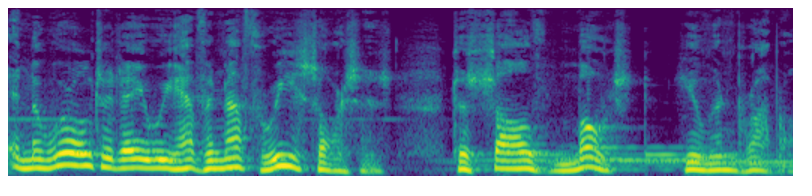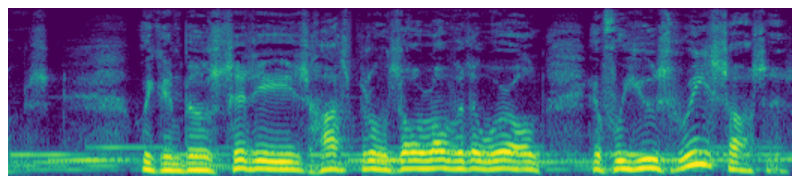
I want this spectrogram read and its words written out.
In the world today, we have enough resources to solve most human problems. We can build cities, hospitals all over the world if we use resources.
